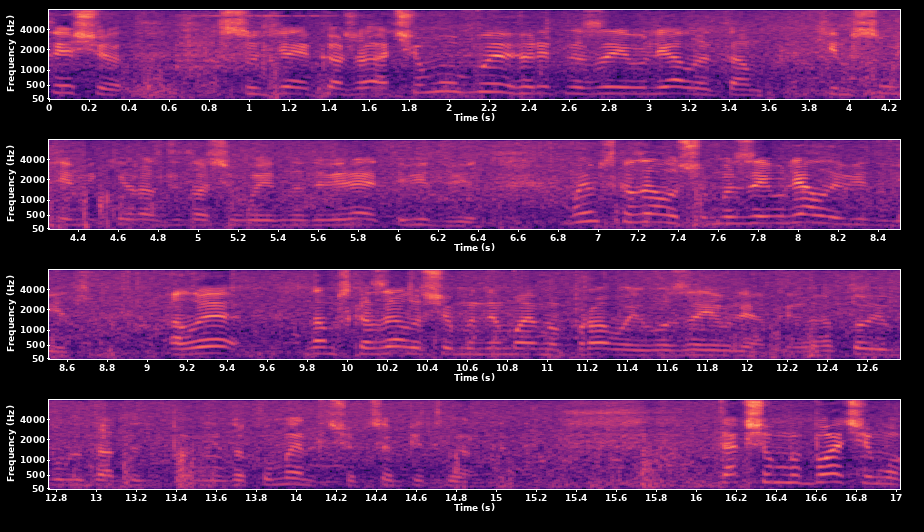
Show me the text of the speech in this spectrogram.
те, що суддя каже, а чому ви говорить, не заявляли там тим суддям, які розглядали, що ви їм не довіряєте відвід? Ми їм сказали, що ми заявляли відвід, але нам сказали, що ми не маємо права його заявляти. Готові були дати певні документи, щоб це підтвердити. Так що ми бачимо,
